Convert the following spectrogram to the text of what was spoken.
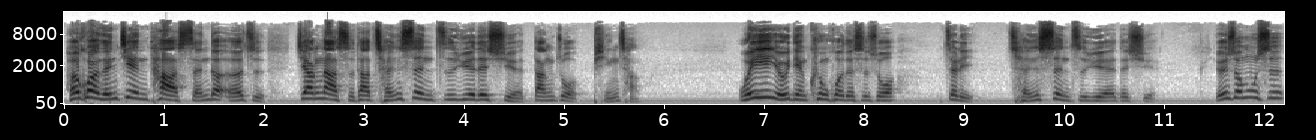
何况人践踏神的儿子，将那使他成圣之约的血当作平常。唯一有一点困惑的是说，这里成圣之约的血，有人说牧师，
